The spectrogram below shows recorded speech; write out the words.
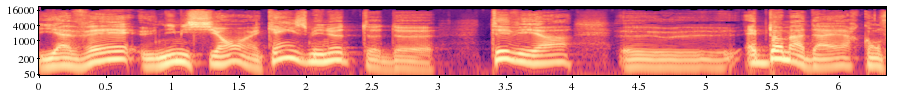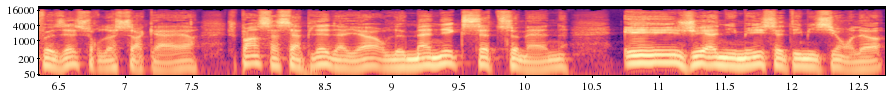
Il y avait une émission, 15 minutes de TVA euh, hebdomadaire qu'on faisait sur le soccer. Je pense que ça s'appelait d'ailleurs le Manic cette semaine. Et j'ai animé cette émission-là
